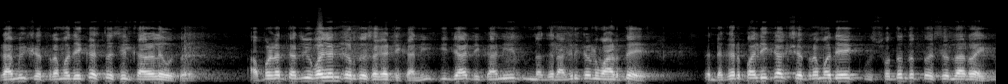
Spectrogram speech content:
ग्रामीण क्षेत्रामध्ये एकच तहसील कार्यालय होतं. आपण आता त्याचं विभाजन करतोय सगळ्या ठिकाणी की ज्या ठिकाणी नगर नागरीकरण वाढतंय तर नगरपालिका क्षेत्रामध्ये एक स्वतंत्र तहसीलदार राहील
